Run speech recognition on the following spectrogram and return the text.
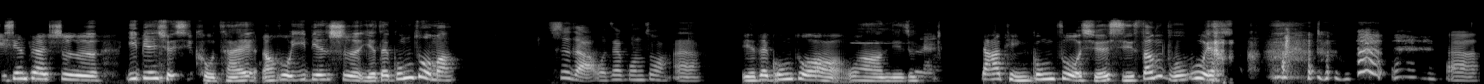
你现在是一边学习口才，然后一边是也在工作吗？是的，我在工作。嗯，也在工作啊，哇，你这家庭、工作、学习三不误呀。嗯，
